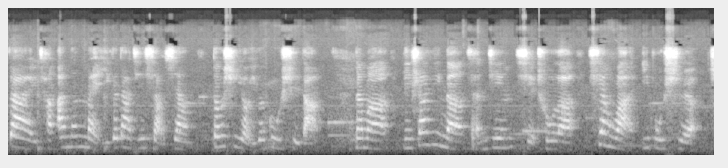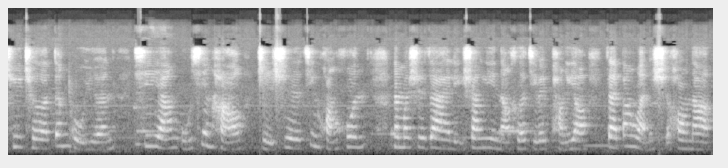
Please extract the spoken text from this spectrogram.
在长安的每一个大街小巷，都是有一个故事的。那么李商隐呢，曾经写出了“向晚意不适，驱车登古原。夕阳无限好，只是近黄昏。”那么是在李商隐呢和几位朋友在傍晚的时候呢，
